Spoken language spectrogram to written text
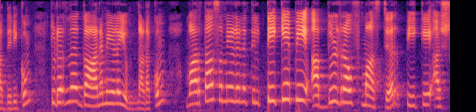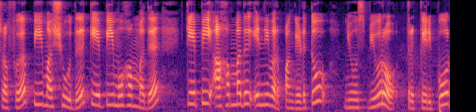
ആദരിക്കും. തുടർന്ന് ഗാനമേളയും നടക്കും. വാർത്താ സമ്മേളനത്തിൽ T K P Abdul Rauf master P K Ashraf P Mashood K P Muhammad K P Ahmed എന്നിവർ പങ്കെടുത്തു. News bureau Trikaripur.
